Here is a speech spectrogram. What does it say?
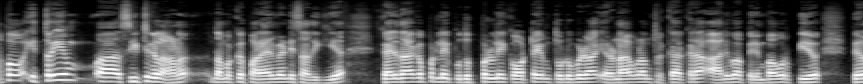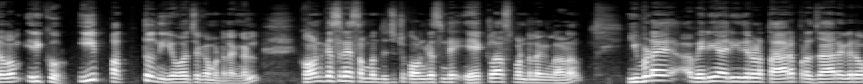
അപ്പോൾ ഇത്രയും സീറ്റുകളാണ് നമുക്ക് പറയാൻ വേണ്ടി സാധിക്കുക. കരുനാഗപ്പള്ളി പുതുപ്പള്ളി കോട്ടയം തൊടുപുഴ എറണാകുളം തൃക്കാക്കര ആലുവ പെരുമ്പാവൂർ പിറവം ഇരിക്കൂർ ഈ പത്ത് നിയോജക മണ്ഡലങ്ങൾ കോൺഗ്രസിനെ സംബന്ധിച്ചിട്ട് കോൺഗ്രസിന്റെ എ ക്ലാസ് മണ്ഡലങ്ങളാണ്. ഇവിടെ വലിയ രീതിയിലുള്ള താരപ്രചാരകരോ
